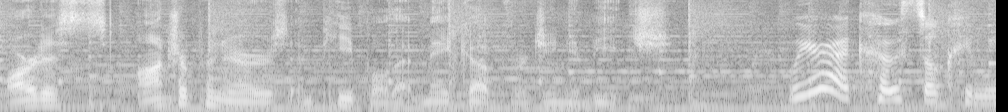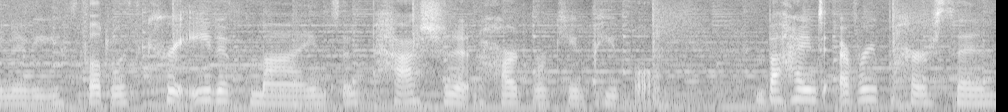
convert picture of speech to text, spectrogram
artists, entrepreneurs, and people that make up Virginia Beach. We are a coastal community filled with creative minds and passionate, hardworking people. Behind every person,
